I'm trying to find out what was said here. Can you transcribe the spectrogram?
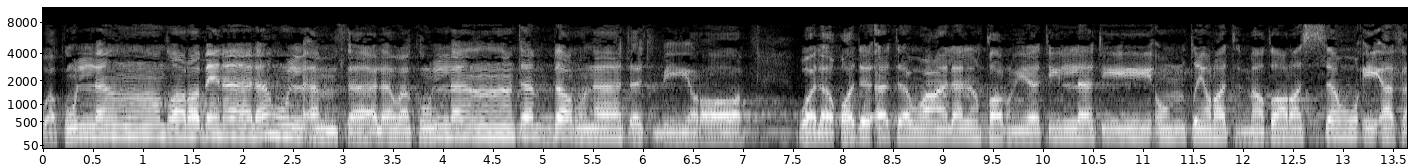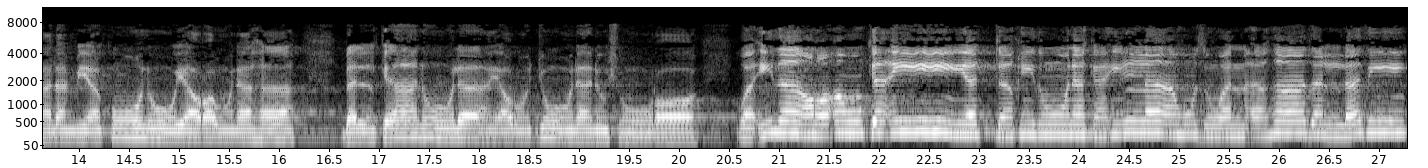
وكلا ضربنا له الأمثال وكلا تبرنا تتبيرا ولقد أتوا على القرية التي أمطرت مطر السوء أفلم يكونوا يرونها بل كانوا لا يرجون نشورا وإذا رأوك إن يتخذونك إلا هزوا أهذا الذي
